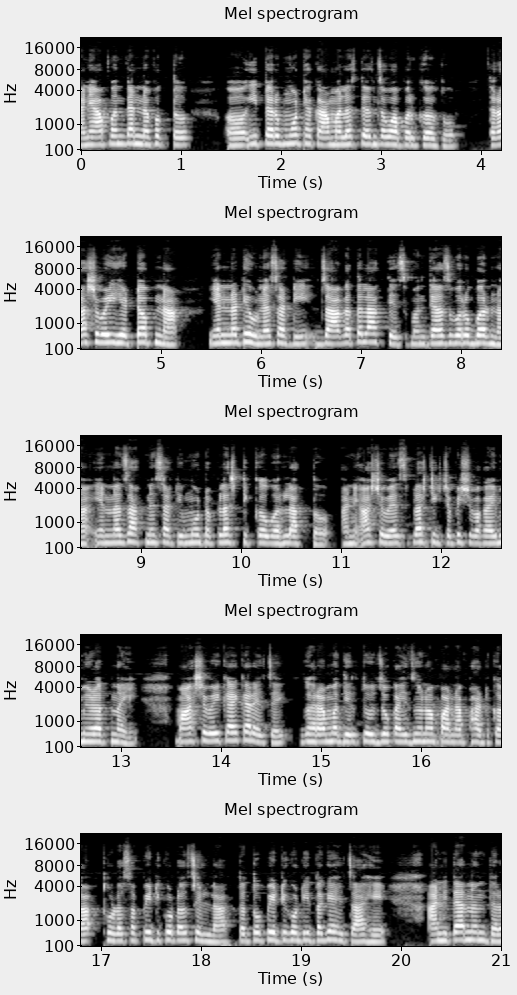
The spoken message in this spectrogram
आणि आपण त्यांना फक्त इतर मोठ्या कामालाच त्यांचा वापर करतो. तर अशा वेळी हे टप ना यांना ठेवण्यासाठी जागा तर लागतेच पण त्याचबरोबर ना यांना झाकण्यासाठी मोठं प्लास्टिक कवर लागतं आणि अशा वेळेस प्लास्टिकच्या पिशव्या काही मिळत नाही. मग अशा वेळी काय करायचं आहे घरामधील तो जो काही जुना पाना फाटका थोडासा पेटीकोट असेल ना तर तो पेटीकोट इथं घ्यायचा आहे आणि त्यानंतर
